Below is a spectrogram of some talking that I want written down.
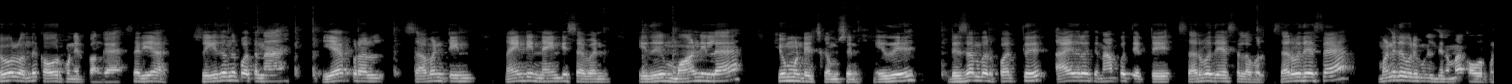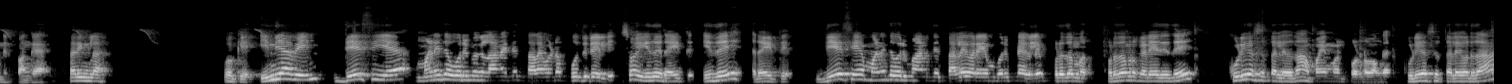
twelve வந்து கவர் பண்ணியிருப்பாங்க. சரியா? ஸோ இது வந்து பார்த்தோன்னா April seventeen nineteen ninety seven இது மாநில ஹியூமன் ரைட்ஸ் கமிஷன் இது டிசம்பர் பத்து ஆயிரத்தி தொள்ளாயிரத்தி நாற்பத்தி எட்டு சர்வதேச லெவல் சர்வதேச மனித உரிமைகள் தினமா கவர் பண்ணியிருப்பாங்க சரிங்களா? ஓகே இந்தியாவின் தேசிய மனித உரிமைகள் ஆணையத்தின் தலைவரிடம் புதுடெல்லி. ஸோ இது ரைட்டு இது ரைட்டு தேசிய மனித உரிமை ஆணையத்தின் தலைவரையும் உறுப்பினர்களையும் பிரதமர். பிரதமர் கிடையாது இது. குடியரசுத் தலைவர் தான் அப்பாயின்மெண்ட் பண்ணுவாங்க. குடியரசுத் தலைவர் தான்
